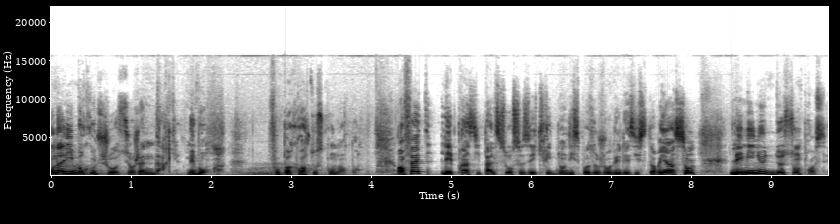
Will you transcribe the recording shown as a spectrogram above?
On a dit beaucoup de choses sur Jeanne d'Arc, mais bon, faut pas croire tout ce qu'on entend. En fait, les principales sources écrites dont disposent aujourd'hui les historiens sont les minutes de son procès.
